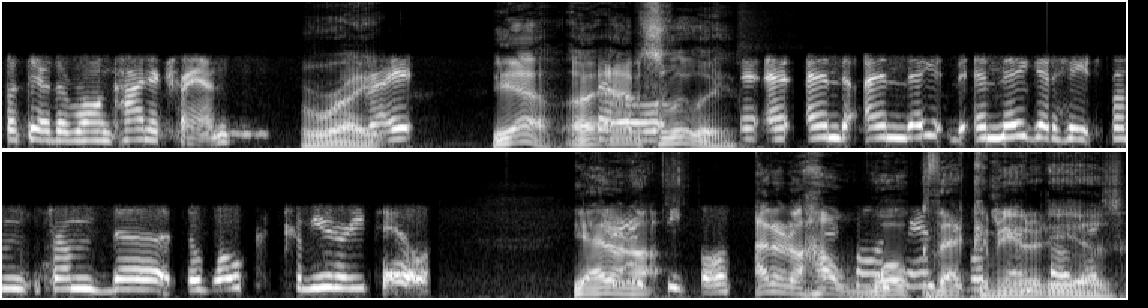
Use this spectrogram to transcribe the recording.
but they're the wrong kind of trans Right. right Yeah, uh, So- absolutely. and, and and they and they get hate from from the the woke community too. Yeah, I don't know. people. I don't know how woke that community is.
